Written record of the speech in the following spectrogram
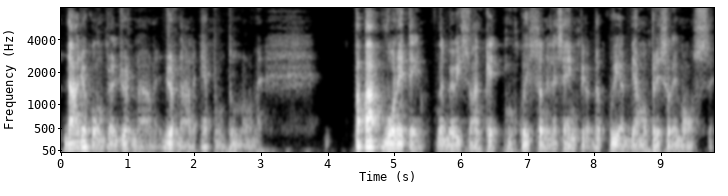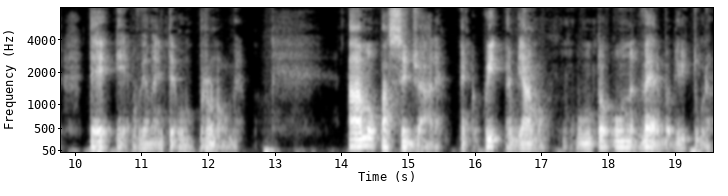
Dario compra il giornale, il giornale è appunto un nome. Papà vuole te, l'abbiamo visto anche in questo nell'esempio da cui abbiamo preso le mosse. Te è ovviamente un pronome. Amo passeggiare. Ecco, qui abbiamo appunto un verbo addirittura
